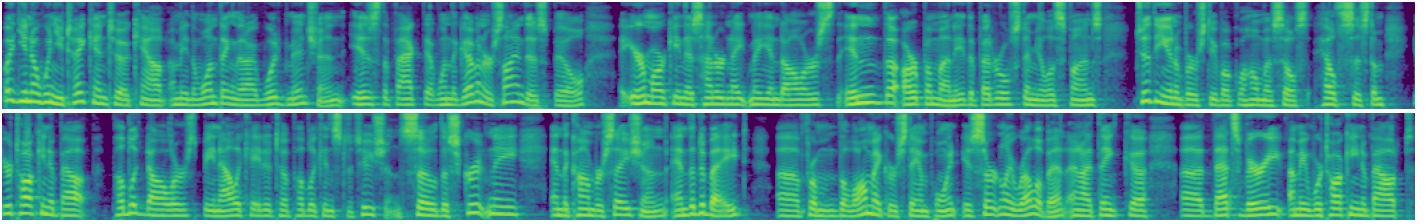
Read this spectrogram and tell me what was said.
But you know, when you take into account, I mean, the one thing that I would mention is the fact that when the governor signed this bill, earmarking this $108 million in the ARPA money, the federal stimulus funds, to the University of Oklahoma health system, you're talking about public dollars being allocated to a public institution. So the scrutiny and the conversation and the debate uh, from the lawmaker standpoint is certainly relevant, and I think uh, uh, that's very. I mean, we're talking about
